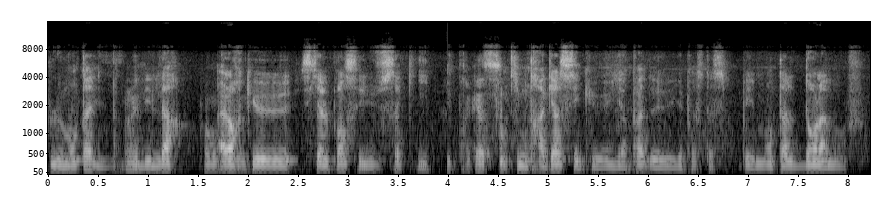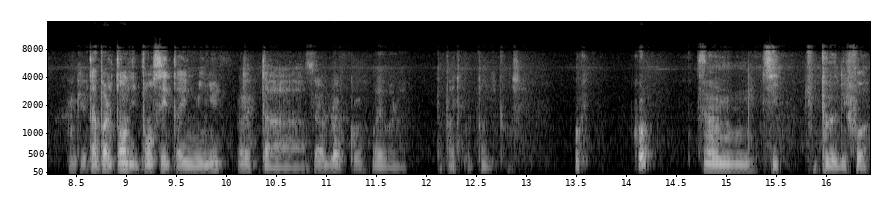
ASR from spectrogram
le mental il, Ouais. il est là. Pendant Alors que ski alpin, c'est juste ça qui, tracasse. ce qui me tracasse, c'est qu'il n'y a, pas de- il y a pas cet aspect mental dans la manche. Ok. T'as pas le temps d'y penser, t'as une minute, Ouais. t'as. C'est un bloc quoi. Ouais, voilà. T'as pas trop le temps d'y penser. Euh, Si, tu peux des fois.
